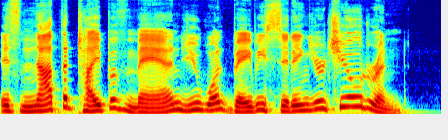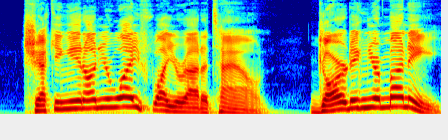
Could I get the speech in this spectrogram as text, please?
is not the type of man you want babysitting your children, checking in on your wife while you're out of town, guarding your money.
